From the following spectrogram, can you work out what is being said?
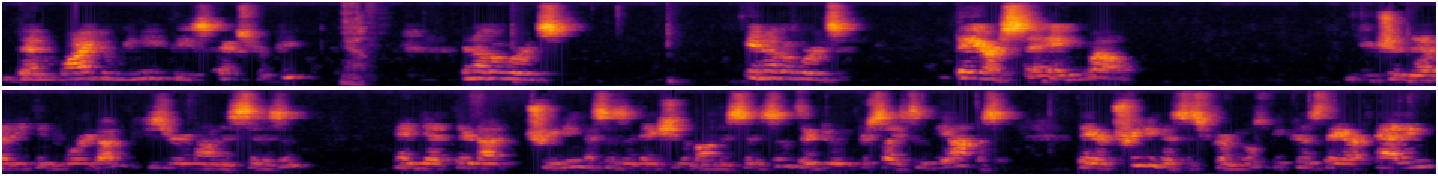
then why do we need these extra people? Yeah. In other words, in other words, they are saying, well, you shouldn't have anything to worry about because you're an honest citizen. And yet they're not treating us as a nation of honest citizens. They're doing precisely the opposite. They are treating us as criminals because they are adding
